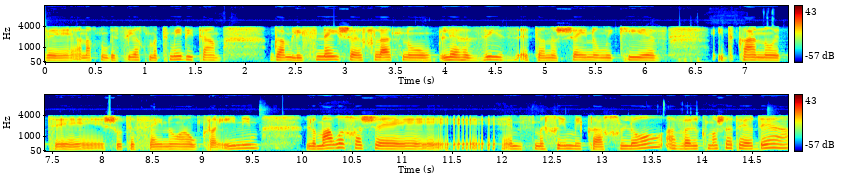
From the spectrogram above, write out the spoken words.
ואנחנו בשיח מתמיד איתם. גם לפני שהחלטנו להזיז את אנשינו מקייב, עדכנו את שותפינו האוקראינים. לומר לך הם שמחים מכך לא, אבל כמו שאתה יודע,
